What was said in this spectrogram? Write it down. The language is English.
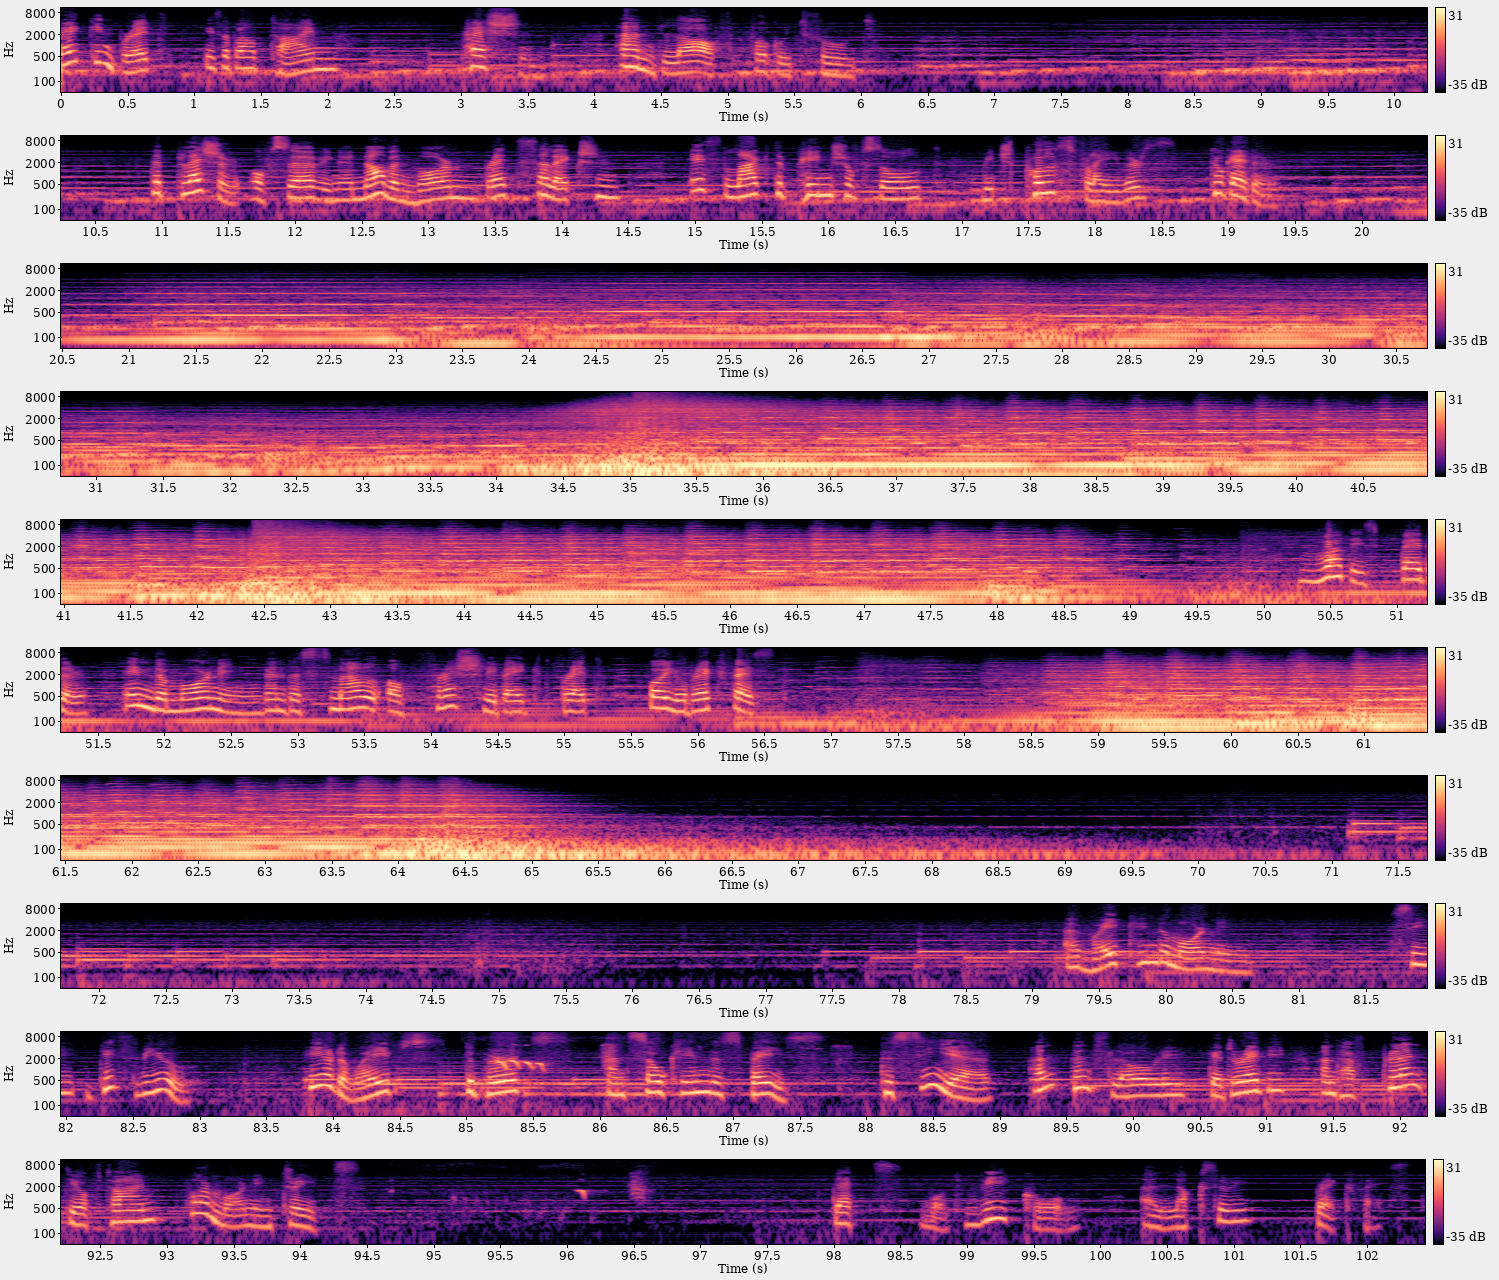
Baking bread is about time, passion and love for good food. The pleasure of serving an oven-warm bread selection is like the pinch of salt which pulls flavors together. What is better in the morning than the smell of freshly baked bread for your breakfast? Awake in the morning. See this view. Hear the waves, the birds, and soak in the space, the sea air, and then slowly get ready and have plenty of time for morning treats. That's what we call a luxury breakfast.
